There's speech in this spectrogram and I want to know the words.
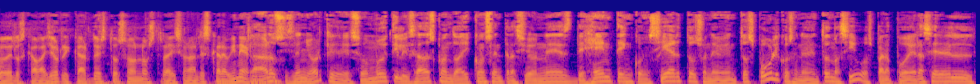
Lo de los caballos, Ricardo, estos son los tradicionales carabineros. Claro, ¿no? sí, señor, que son muy utilizados cuando hay concentraciones de gente en conciertos o en eventos públicos, en eventos masivos, para poder hacer el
